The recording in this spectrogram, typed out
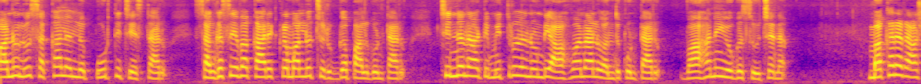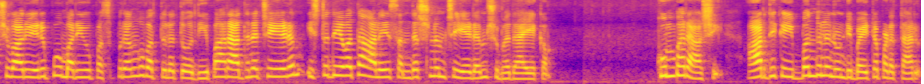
పనులు సకాలంలో పూర్తి చేస్తారు. సంఘసేవ కార్యక్రమాల్లో చురుగ్గా పాల్గొంటారు. చిన్ననాటి మిత్రుల నుండి ఆహ్వానాలు అందుకుంటారు. వాహనయోగ సూచన. మకర రాశివారు ఎరుపు మరియు పసుపు రంగు వత్తులతో దీపారాధన చేయడం ఇష్టదేవత ఆలయ సందర్శనం చేయడం శుభదాయకం. కుంభరాశి ఆర్థిక ఇబ్బందుల నుండి బయటపడతారు.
